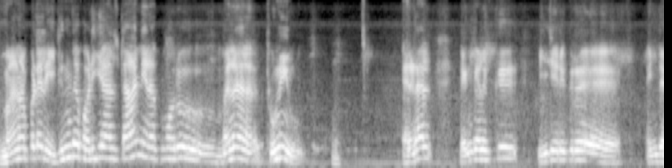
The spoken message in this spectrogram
விமானப்படையில் இருந்தபடியால் தான் எனக்கு ஒரு மன துணிவு. ஏனென்றால் எங்களுக்கு இங்கே இருக்கிற இந்த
